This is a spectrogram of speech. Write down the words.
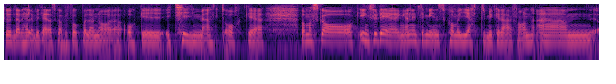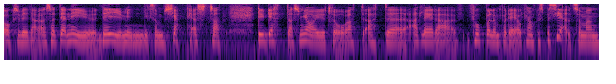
grundade hela mitt ledarskap i fotbollen och, och i, i teamet och eh, vad man ska och inkludera värderingen inte minst kommer jättemycket därifrån. ehm, och så vidare. Så att den är ju, det är ju min liksom, käpphäst. Så att det är detta som jag ju tror att, att, eh, att leda fotbollen på det och kanske speciellt som man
